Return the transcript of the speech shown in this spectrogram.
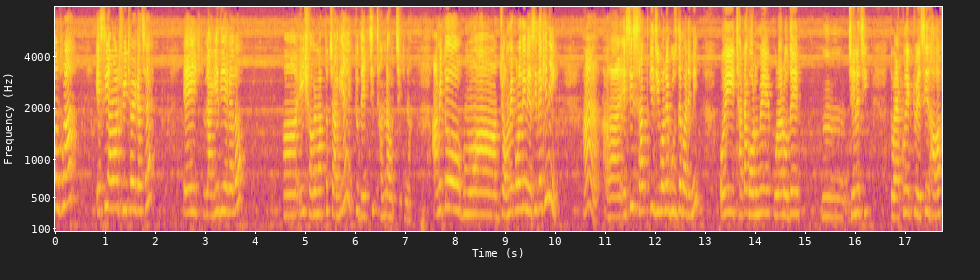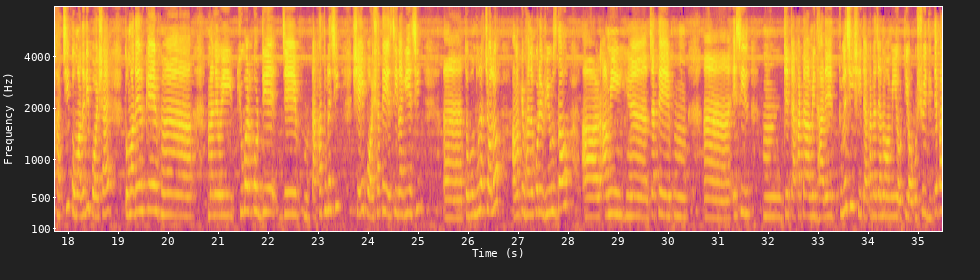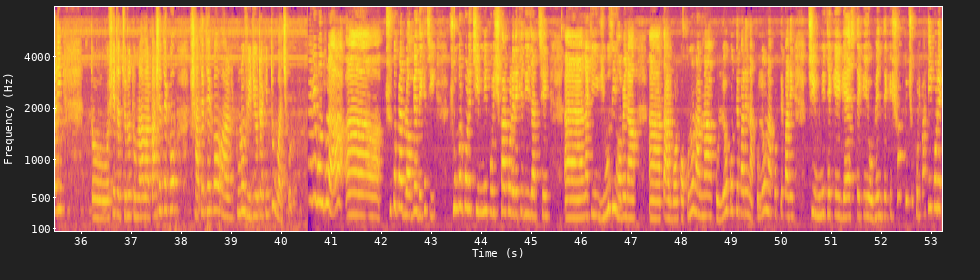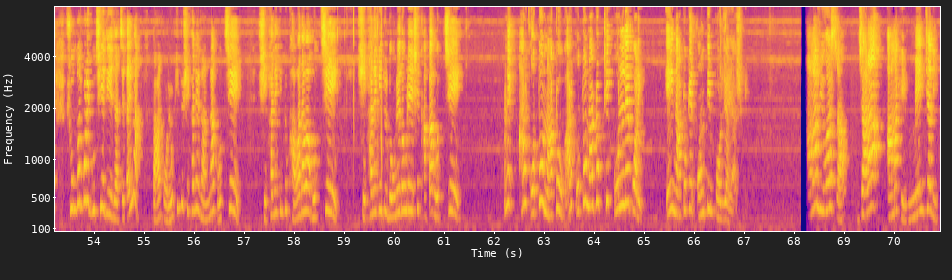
বন্ধুরা, এসি আমার ফিট হয়ে গেছে। এই লাগিয়ে দিয়ে গেল। এই সবে মাত্র চালিয়ে একটু দেখছি ঠান্ডা হচ্ছে কিনা। আমি তো জমে কোনো দিন এসি দেখিনি। হ্যাঁ এসির স্বাদ কি জীবনে বুঝতে পারিনি। ওই ছাটা গরমে পোড়া রোদে ঝেলেছি। তো এখন একটু এসির হাওয়া খাচ্ছি। তোমাদেরই পয়সায়। তোমাদেরকে মানে ওই কিউআর কোড দিয়ে যে টাকা তুলেছি, সেই পয়সাতে এসি লাগিয়েছি। তো বন্ধুরা, চলো, আমাকে ভালো করে ভিউজ দাও, আর আমি যাতে এসির যে টাকাটা আমি ধারে তুলেছি, সেই টাকাটা যেন আমি অতি অবশ্যই দিতে পারি। তো সেটার জন্য তোমরা আমার পাশে থেকো, সাথে থেকো, আর পুরো ভিডিওটা কিন্তু ওয়াচ করো। বন্ধুরা সুতোপ্রা ব্লগে দেখেছি, সুন্দর করে চিমনি পরিষ্কার করে রেখে দিয়ে যাচ্ছে নাকি ইউজই হবে না তারপর কখনো রান্না করলেও করতে পারে, না করলেও না করতে পারে, চিমনি থেকে, গ্যাস থেকে ওভেন থেকে সব কিছু পরিপাটি করে সুন্দর করে গুছিয়ে দিয়ে যাচ্ছে, তাই না? তারপরেও কিন্তু সেখানে রান্না হচ্ছে, সেখানে কিন্তু খাওয়া দাওয়া হচ্ছে, সেখানে কিন্তু দৌড়ে দৌড়ে এসে থাকা হচ্ছে। মানে আর কত নাটক, আর কত নাটক ঠিক করলে পরে এই নাটকের অন্তিম পর্যায়ে আসবে। আমার ভিউয়ার্সরা যারা আমাকে মেন্টালি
